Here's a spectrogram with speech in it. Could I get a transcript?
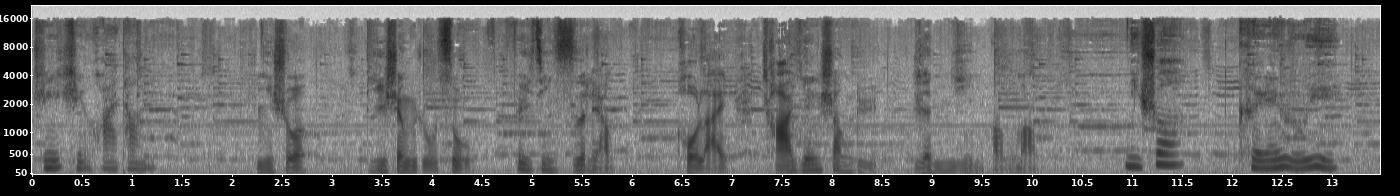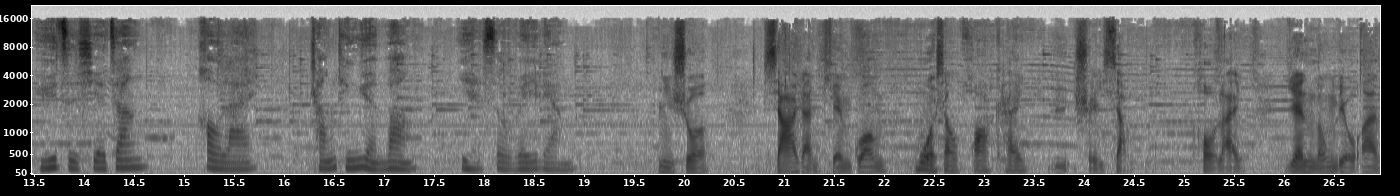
咫尺花堂。你说，笛声如诉，费尽思量。后来，茶烟上绿，人影茫茫。你说，可人如玉。与子偕臧，后来，长亭远望，夜色微凉。你说，霞染天光，陌上花开与谁响？后来，烟笼柳岸，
